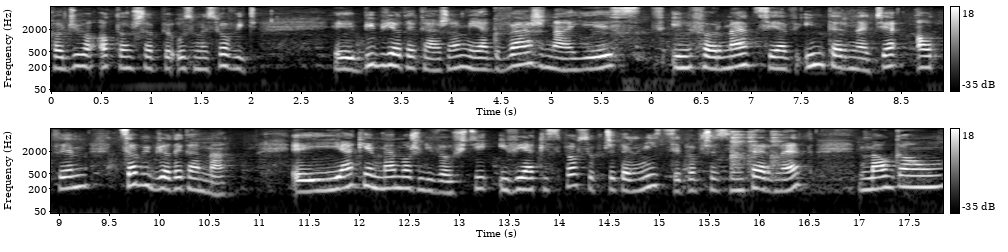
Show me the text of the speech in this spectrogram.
chodziło o to, żeby uzmysłowić y, bibliotekarzom, jak ważna jest informacja w internecie o tym, co biblioteka ma, y, jakie ma możliwości i w jaki sposób czytelnicy poprzez internet mogą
